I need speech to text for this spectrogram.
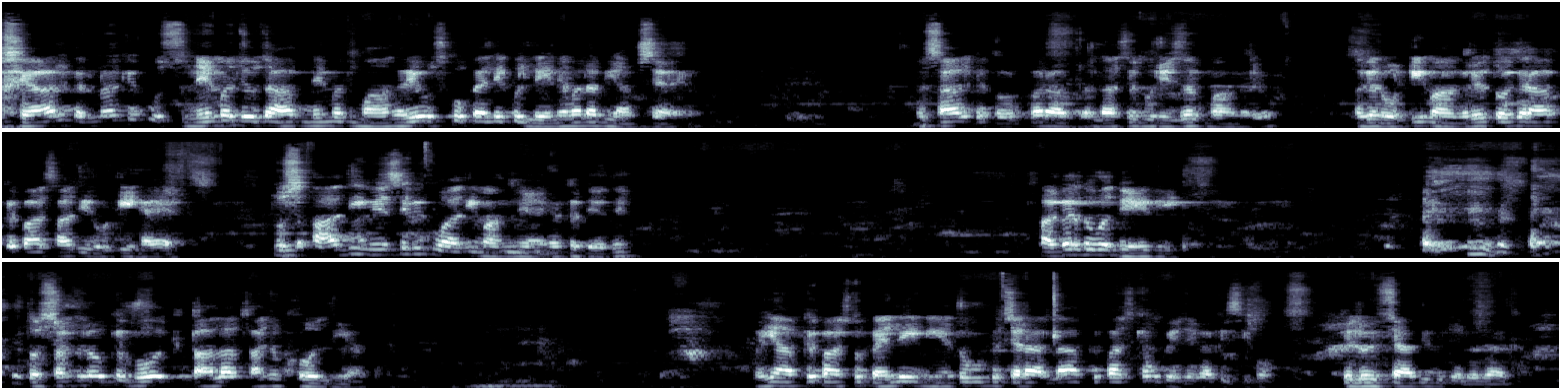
ख्याल करना कि उस नेमत जो आप नेमत मांग रहे हो, उसको पहले कोई लेने वाला भी आपसे आएगा। मिसाल के तौर पर आप अल्लाह से कोई रिज़र्व मांग रहे हो, अगर रोटी मांग रहे हो तो अगर आपके पास आधी रोटी है तो उस आधी में से भी कोई आधी मांगने आएगा कि दे दे। अगर तो वो दे दी तो समझ लो कि वो एक ताला था जो खोल दिया भैया, आपके पास तो पहले ही नहीं है तो वो बेचारा अल्लाह आपके पास क्यों भेजेगा किसी को? कि लो इससे आदि भी ले लो जाकर।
